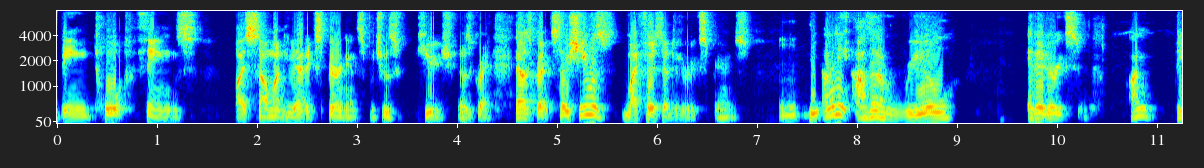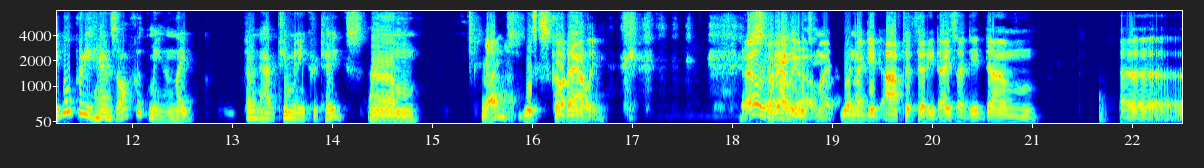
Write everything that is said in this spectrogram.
being taught things by someone who had experience, which was huge. That was great. That was great. So she was my first editor experience. Mhm. The only other real editor, ex- I'm people are pretty hands off with me, and they don't have too many critiques. Um, Nice. with Scott Allie. Oh, Scott Allie was my, when I did after 30 days, I did um, uh,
